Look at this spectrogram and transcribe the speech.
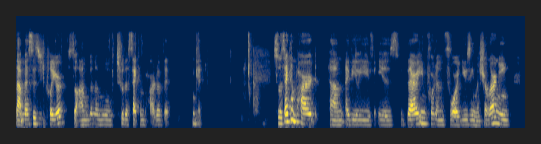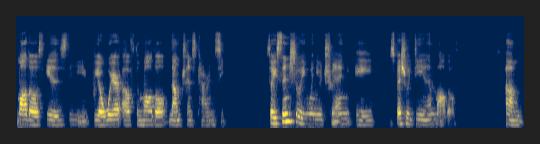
that message is clear. So I'm gonna move to the second part of it. Okay. So the second part, um, I believe, is very important for using machine learning models is the be aware of the model non-transparency. So essentially, when you train a especially DNN model, um,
